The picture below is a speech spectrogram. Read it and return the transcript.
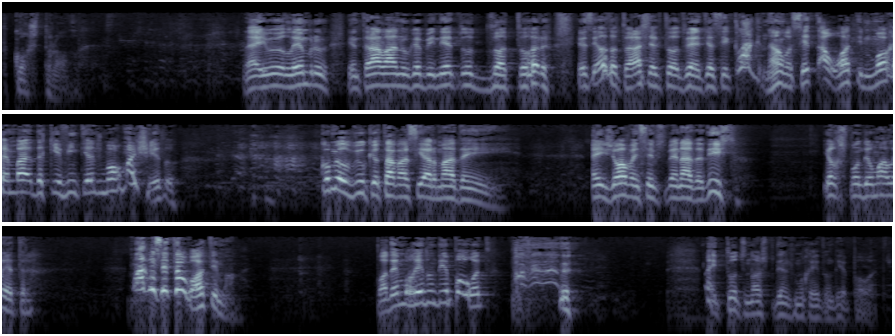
de colesterol. Né, eu lembro entrar lá no gabinete do doutor. Eu disse, ô oh, doutor, acha que estou doente? Eu disse, claro que não, você está ótimo, morre daqui a 20 anos, morre mais cedo. Como ele viu que eu estava assim armado em, em jovem, sem perceber nada disto, ele respondeu uma letra. Claro que você está ótimo. Podem morrer de um dia para o outro. Bem, todos nós podemos morrer de um dia para o outro.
